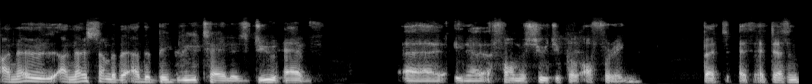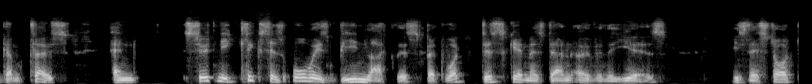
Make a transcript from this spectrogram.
I know I know some of the other big retailers do have uh, you know, a pharmaceutical offering, but it, it, doesn't come close. And certainly Clicks has always been like this, but what Dis-Chem has done over the years is they start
